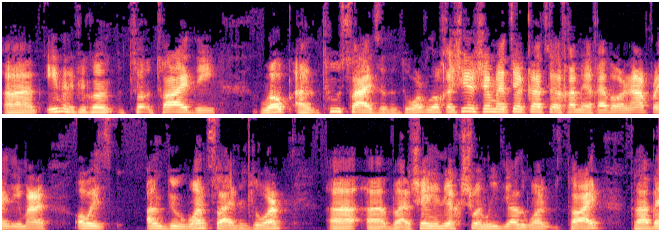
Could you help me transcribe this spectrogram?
Um, even if you're going to tie the rope on two sides of the door, we're not afraid that you might always undo one side of the door uh, uh, and leave the other one tied. When the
